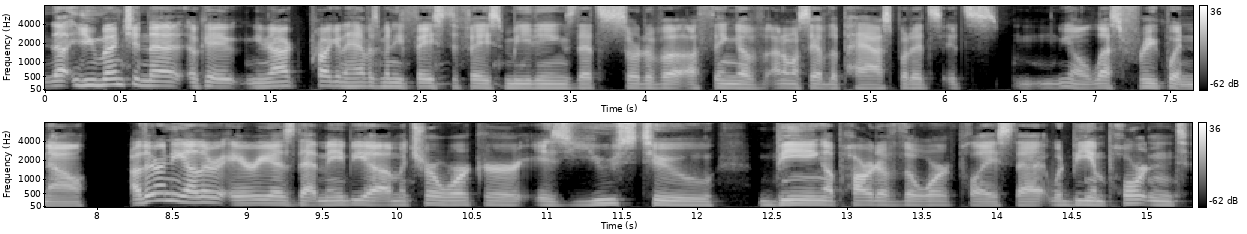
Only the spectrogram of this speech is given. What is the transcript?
now, you mentioned that okay, you're not probably going to have as many face-to-face meetings. That's sort of a, a thing of I don't want to say of the past, but it's it's you know less frequent now. Are there any other areas that maybe a mature worker is used to being a part of the workplace that would be important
